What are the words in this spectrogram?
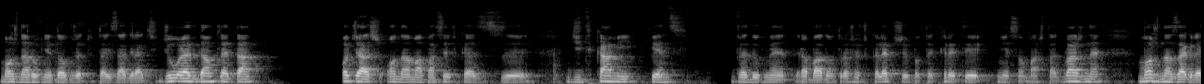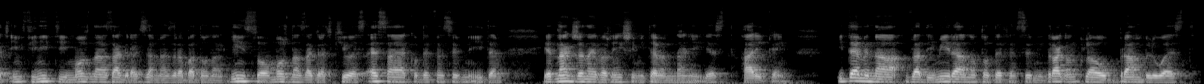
Można równie dobrze tutaj zagrać Jeweled Gauntleta, chociaż ona ma pasywkę z dzitkami, więc według mnie Rabadon troszeczkę lepszy, bo te kryty nie są aż tak ważne. Można zagrać Infinity, można zagrać zamiast Rabadona Ginso, można zagrać QSS-a jako defensywny item, jednakże najważniejszym itemem na niej jest Hurricane. Itemy na Wladimira, no to defensywny Dragon Claw, Bramble West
